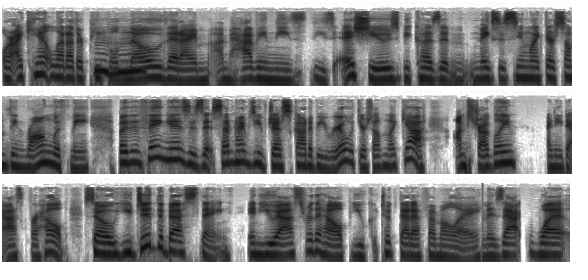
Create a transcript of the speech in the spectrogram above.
Or i can't let other people mm-hmm. know that i'm i'm having these these issues because it makes it seem like there's something wrong with me. But the thing is is that sometimes you've just got to be real with yourself i'm like yeah i'm struggling I need to ask for help. So you did the best thing and you asked for the help. You took that FMLA. Is that what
